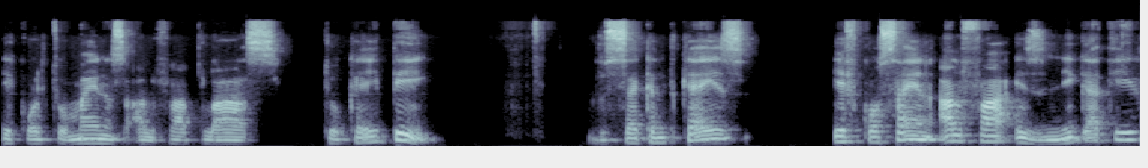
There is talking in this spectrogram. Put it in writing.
equal to minus alpha plus 2k pi. The second case, if cosine alpha is negative,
